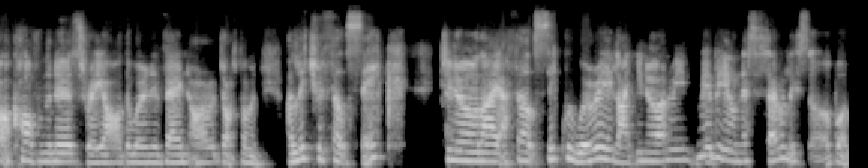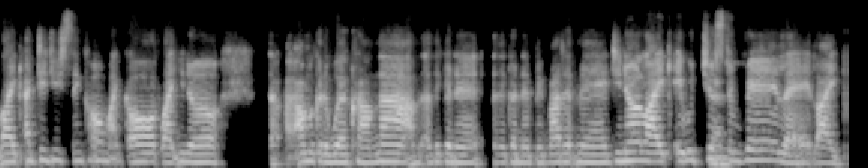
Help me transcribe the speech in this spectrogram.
got a call from the nursery or there were an event or a doctor's appointment, I literally felt sick. Do you know, like I felt sick with worry, like, you know, I mean, maybe unnecessarily so, but like I did used to think, oh my God, like, you know, am I going to work around that? Are they going to are they going to be mad at me? Do you know, like it was just yeah. a really like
